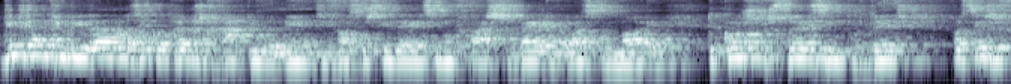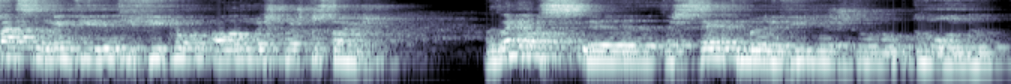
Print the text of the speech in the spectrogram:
Desde a antiguidade nós encontramos rapidamente, e vocês fizerem assim um flashback na vossa memória, de construções importantes, vocês facilmente identificam algumas construções. Lembram-se uh, das sete maravilhas do, do mundo?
